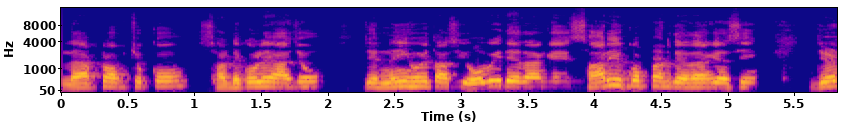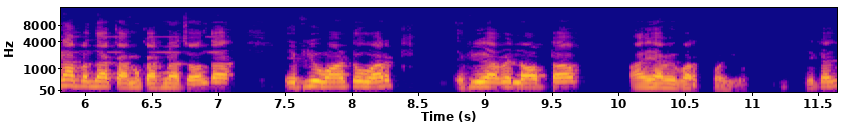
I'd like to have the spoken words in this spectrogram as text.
ਲੈਪਟਾਪ ਚੁੱਕੋ ਸਾਡੇ ਕੋਲੇ ਆ ਜਾਓ। ਜੇ ਨਹੀਂ ਹੋਏ ਤਾਂ ਅਸੀਂ ਉਹ ਵੀ ਦੇ ਦਾਂਗੇ ਸਾਰੀ ਇਕਵਿਪਮੈਂਟ ਦੇ ਦਾਂਗੇ ਅਸੀਂ। ਜਿਹੜਾ ਬੰਦਾ ਕੰਮ ਕਰਨਾ ਚਾਹੁੰਦਾ if you want to work if you have a laptop I have a work for you ਠੀਕ ਹੈ ਜੀ?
